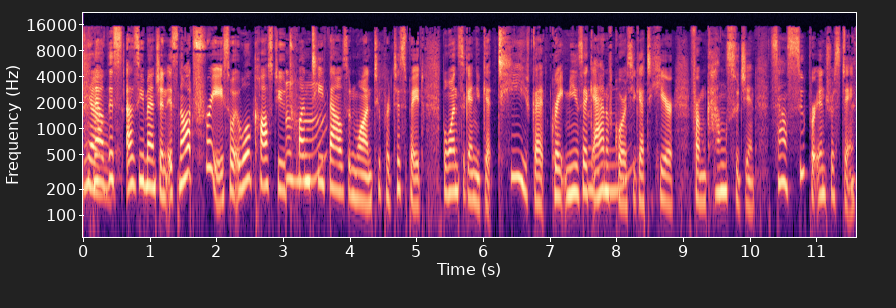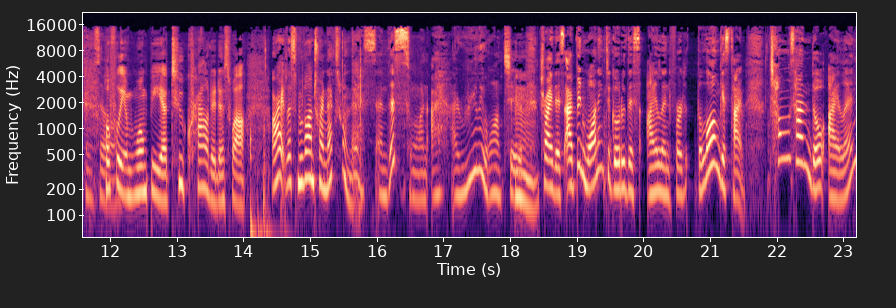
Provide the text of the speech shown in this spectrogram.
Yeah. Now this, as you mentioned, it's not free, so it will cost you Mm-hmm. twenty thousand won to participate. But once again, you get tea, you get great music, and of course, Mm-hmm. you get to hear from Kang Soo-jin. Sounds super interesting. so. Hopefully, it won't be uh, too crowded as well. All right, let's move on to our next one then. Yes, and this one, I, I really want to Hmm. try this. I've been wanting to go to this island for the longest time. Cheongsan-do Island.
